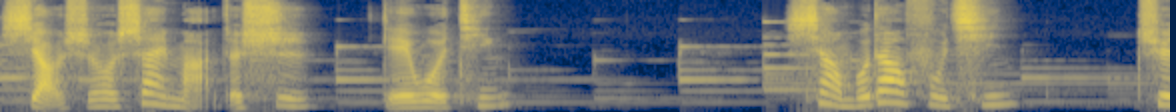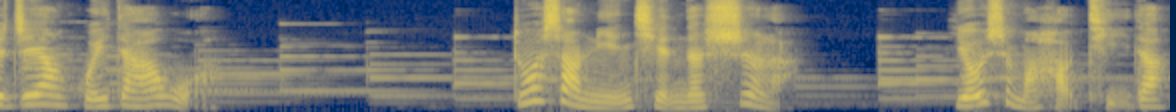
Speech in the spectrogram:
小时候赛马的事给我听。想不到父亲却这样回答我：“多少年前的事了，有什么好提的？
